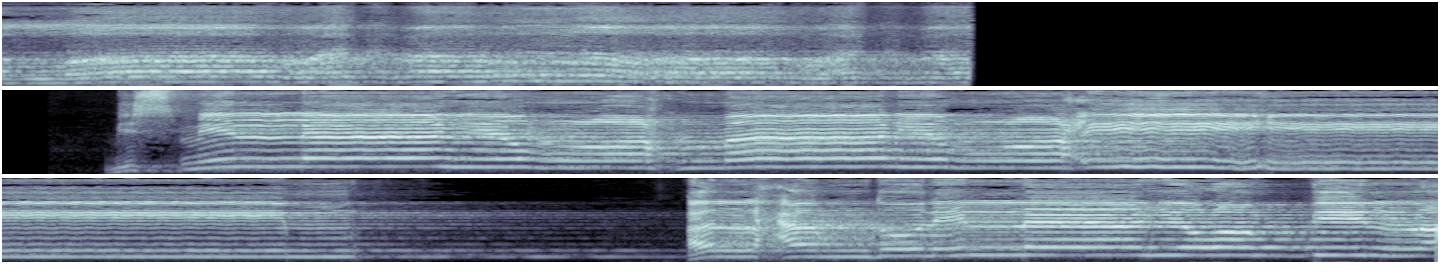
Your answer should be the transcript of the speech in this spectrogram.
الله أكبر الله أكبر بسم الله الرحمن الرحيم الحمد لله رب العالمين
